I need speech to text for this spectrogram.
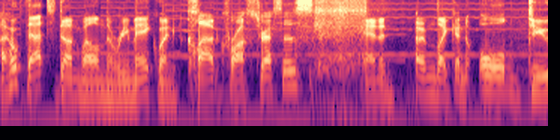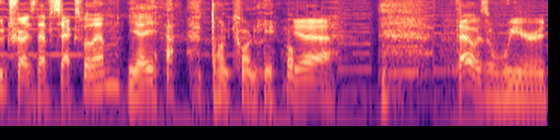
I hope that's done well in the remake when Cloud cross dresses and a, um, like an old dude tries to have sex with him. yeah, yeah. Don Corneo. Yeah, that was a weird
